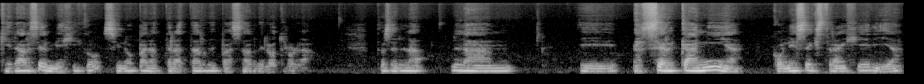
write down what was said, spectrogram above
quedarse en México, sino para tratar de pasar del otro lado. Entonces, la, eh, cercanía con esa extranjería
